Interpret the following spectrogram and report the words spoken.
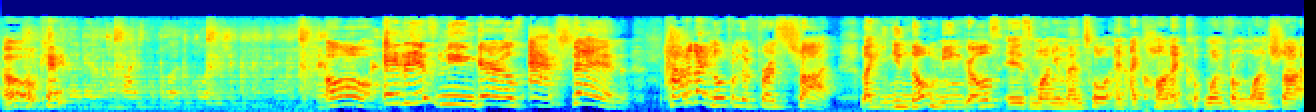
Oh, okay. Oh, it is Mean Girls action! How did I know from the first shot? Like, you know Mean Girls is monumental and iconic one from one shot.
